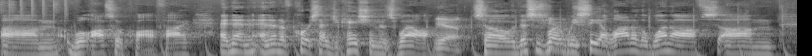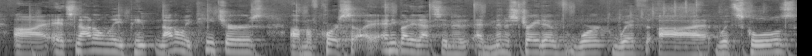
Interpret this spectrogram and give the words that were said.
um, will also qualify. And then, and then of course, education as well. Yeah. So this is where we see a lot of the one-offs. Um, uh, it's not only peop not only teachers, um, of course, uh, anybody that's in administrative work with uh, with schools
